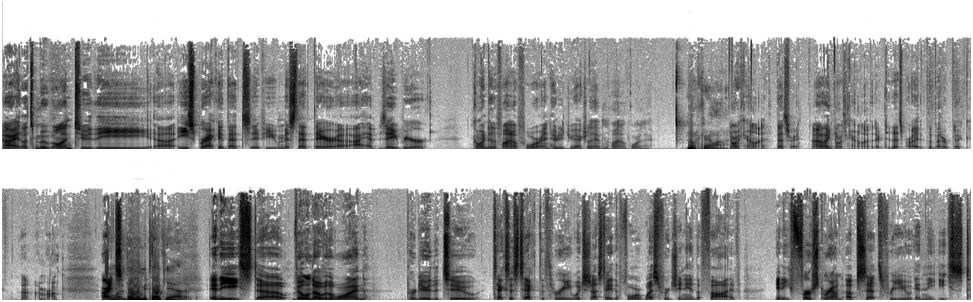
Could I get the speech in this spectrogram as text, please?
All right, let's move on to the uh, East bracket. That's if you missed that there. Uh, I have Xavier going to the Final Four, and who did you actually have in the Final Four there? North Carolina. North Carolina. That's right. I like North Carolina there too. That's probably the better pick. Uh, I'm wrong. All right, don't, so let, don't let me talk you out of it. in the East, uh, Villanova the one, Purdue the two, Texas Tech the three, Wichita State the four, West Virginia the five. Any first round upsets for you in the East?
